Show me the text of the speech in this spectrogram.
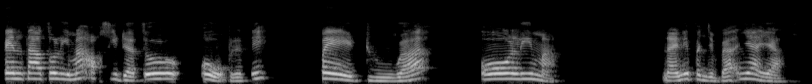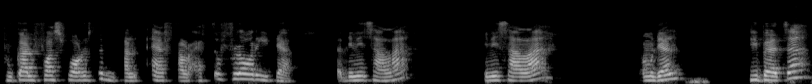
pentatu lima oksida itu O berarti P2O5. Nah ini penyebabnya ya, bukan fosforus itu bukan F. Kalau F itu Florida. Jadi ini salah, ini salah. Kemudian dibaca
